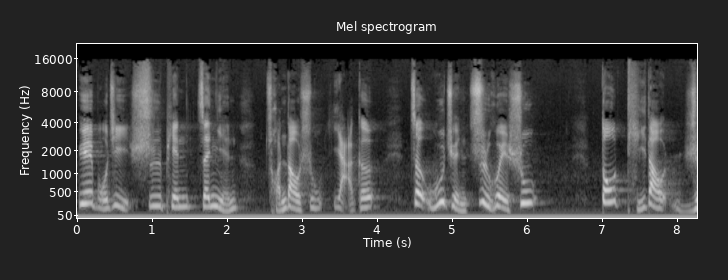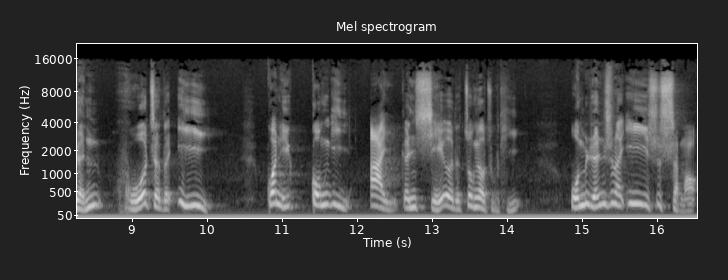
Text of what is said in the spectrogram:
约伯记、诗篇、箴言、传道书、雅歌这五卷智慧书，都提到人活着的意义，关于公义、爱跟邪恶的重要主题。我们人生的意义是什么？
